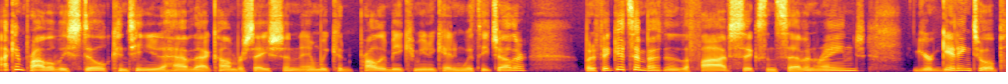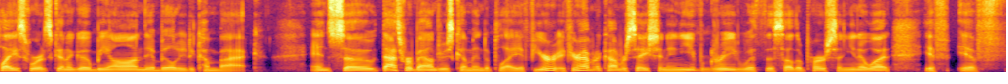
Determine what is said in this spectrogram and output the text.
I can probably still continue to have that conversation and we could probably be communicating with each other. But if it gets into the five, six, and seven range, you're getting to a place where it's going to go beyond the ability to come back. And so that's where boundaries come into play. If you're if you're having a conversation and you've agreed with this other person, you know what? If if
